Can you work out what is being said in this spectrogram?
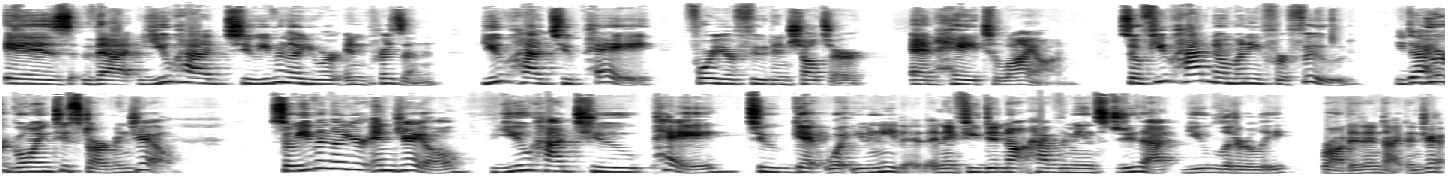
is that you had to, even though you were in prison, you had to pay for your food and shelter and hay to lie on. So if you had no money for food, You die. you're going to starve in jail. So even though you're in jail, you had to pay to get what you needed. And if you did not have the means to do that, you literally rotted and died in jail.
